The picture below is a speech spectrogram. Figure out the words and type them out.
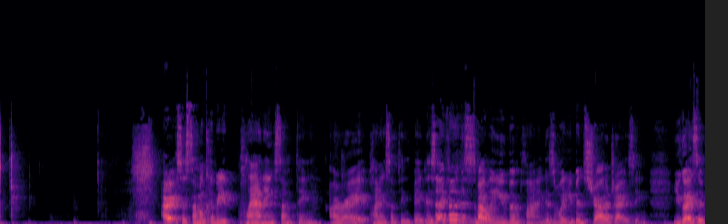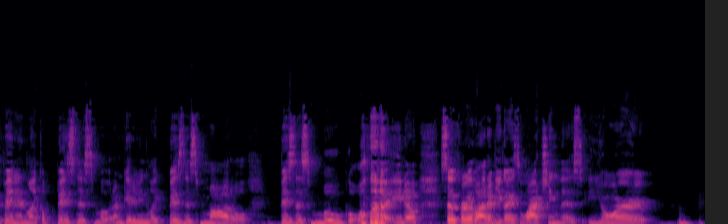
all right so someone could be planning something all right? Planning something big. This, i feel like this is about what you've been planning. This is what you've been strategizing. You guys have been in like a business mode. I'm getting like business model business mogul, you know? So for a lot of you guys watching this, your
